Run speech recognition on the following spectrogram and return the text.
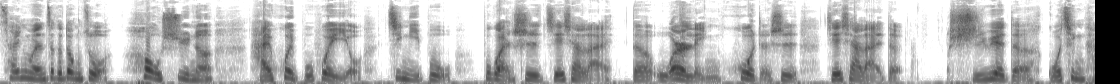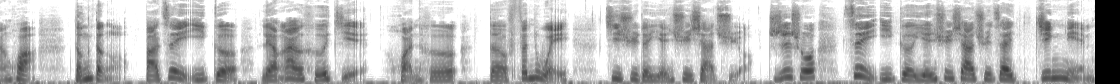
蔡英文这个动作后续呢，还会不会有进一步？不管是接下来的五二零，或者是接下来的十月的国庆谈话等等哦。把这一个两岸和解缓和的氛围继续的延续下去哦，只是说这一个延续下去，在今年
